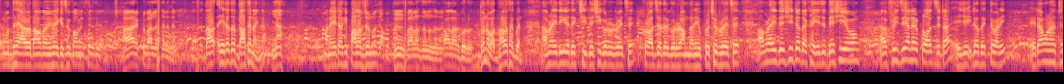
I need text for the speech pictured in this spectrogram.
এর মধ্যে আরও দাম দামি হয়ে কিছু কমে ছেড়ে দিবেন। আর একটু ভালো ছেড়ে দেন। এটা তো দাঁতে নাই না? না। মানে এটা কি পালার জন্য যাবে? হুম পালার জন্য যাবে। পালার গরু। ধন্যবাদ ভালো থাকবেন। আমরা এইদিকে দেখছি দেশি গরু রয়েছে ক্রস জাতের গরুর আমদানি প্রচুর রয়েছে। আমরা এই দেশিটা দেখাই এই যে দেশি এবং ফ্রিজিয়ানের ক্রস যেটা এই যে এটা দেখতে পারি। এটা মনে হচ্ছে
